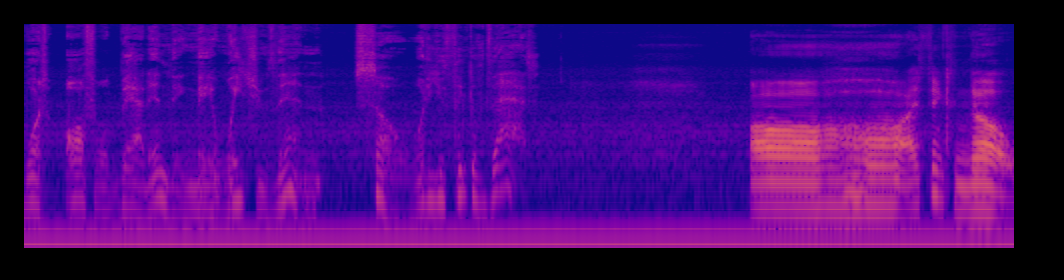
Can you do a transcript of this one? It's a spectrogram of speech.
what awful bad ending may await you then? So, what do you think of that? Oh, I think no.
